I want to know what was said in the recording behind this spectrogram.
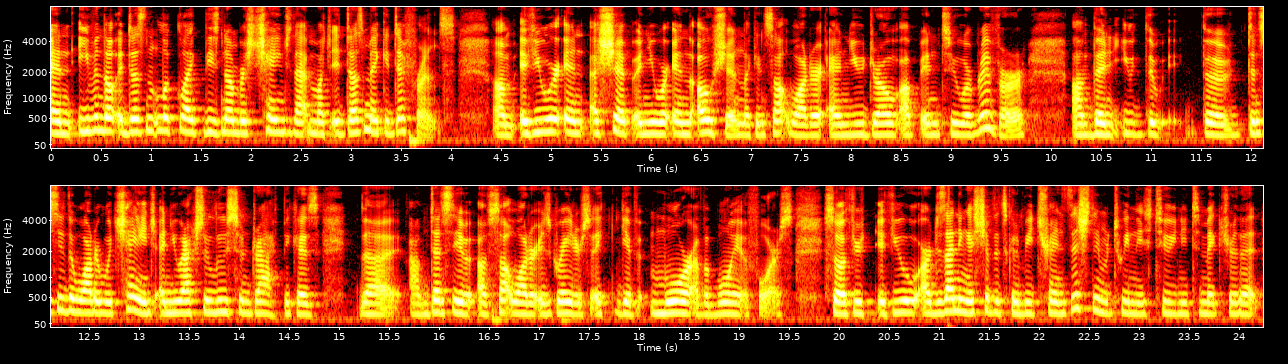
And even though it doesn't look like these numbers change that much, it does make a difference. Um, if you were in a ship and you were in the ocean, like in salt water, and you drove up into a river, um, then you the the density of the water would change and you actually lose some draft because the um, density of, of, salt water is greater so it can give more of a buoyant force. So if you're if you are designing a ship that's going to be transitioning between these two you need to make sure that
